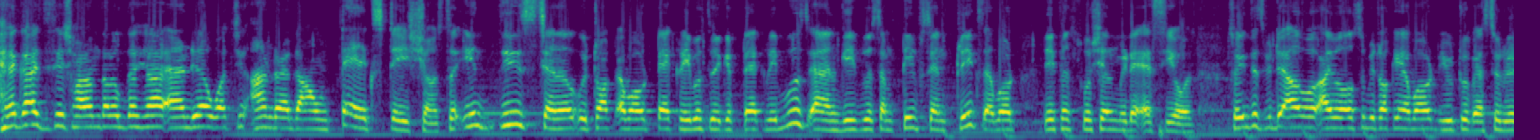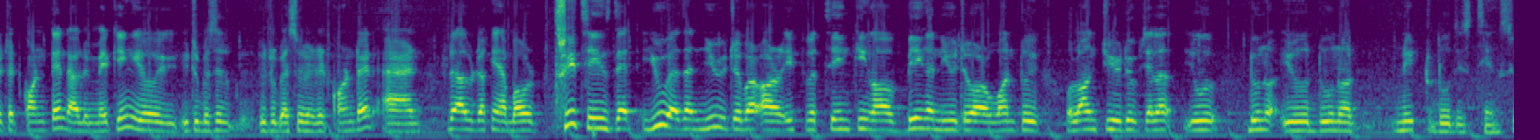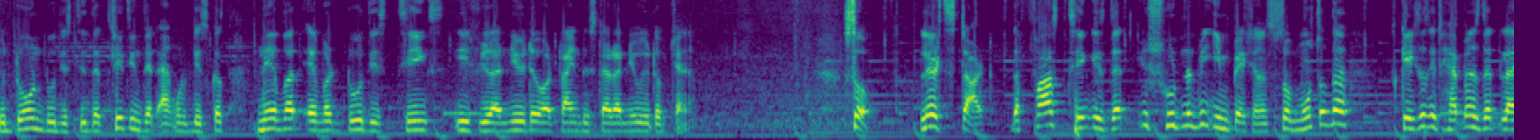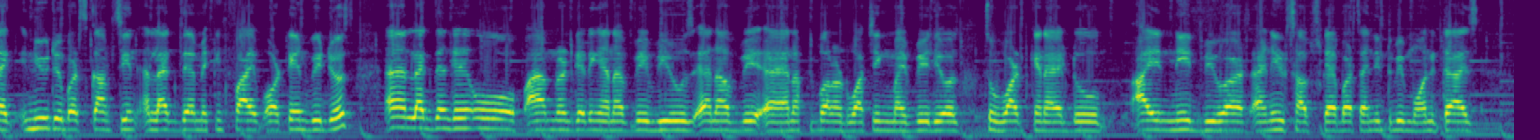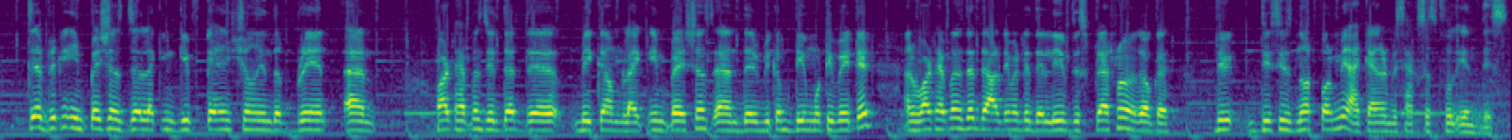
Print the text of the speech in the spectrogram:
Hey guys, this is Sharam Talukdar here and you are watching Underground Tech Station. So in this channel we talk about tech reviews, we give tech reviews and give you some tips and tricks about different social media SEOs. So in this video I will, also be talking about YouTube SEO related content. I will be making you YouTube SEO, YouTube SEO related content and today I will be talking about three things that you as a new YouTuber or if you're thinking of being a new YouTuber or want to launch your YouTube channel, you do not you do not need to do these things. You don't do these things. The three things that i'm going to discuss never ever do these things if you are new to or trying to start a new youtube channel. So let's start. The first thing is that you should not be impatient. So most of the cases it happens that like new youtubers comes in and like they're making five or ten videos and like they're getting oh i'm not getting enough views enough enough people are not watching my videos. So what can i do I need viewers, I need subscribers, I need to be monetized. They're becoming impatient, they're lacking give tension in the brain and what happens is that they become like impatient and they become demotivated and what happens is that they ultimately they leave this platform okay this is not for me i cannot be successful in this.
